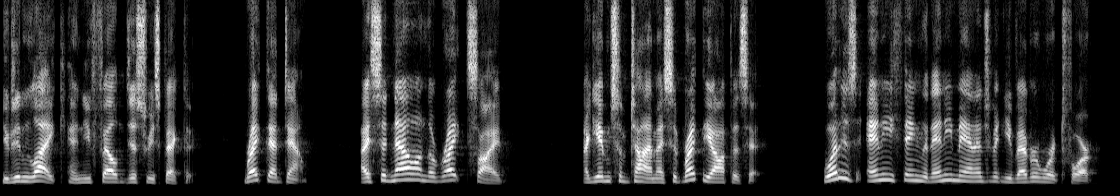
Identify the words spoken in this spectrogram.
you didn't like, and you felt disrespected. Write that down. I said, now on the right side, I gave him some time. I said, write the opposite. What is anything that any management you've ever worked for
